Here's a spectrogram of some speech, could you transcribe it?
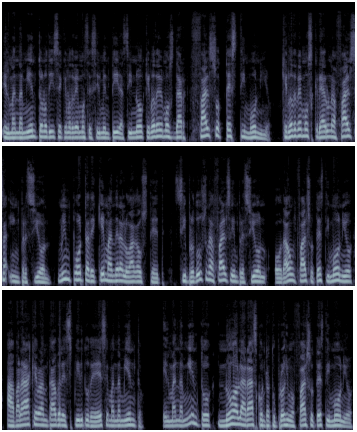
El mandamiento no dice que no debemos decir mentiras, sino que no debemos dar falso testimonio, que no debemos crear una falsa impresión, no importa de qué manera lo haga usted. Si produce una falsa impresión o da un falso testimonio, habrá quebrantado el espíritu de ese mandamiento. El mandamiento no hablarás contra tu prójimo falso testimonio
